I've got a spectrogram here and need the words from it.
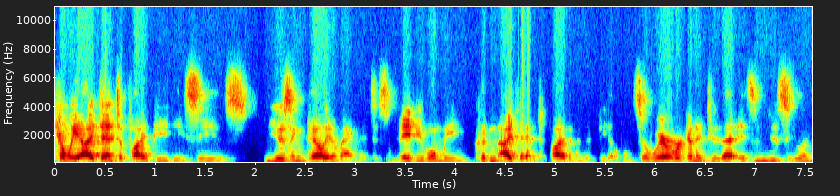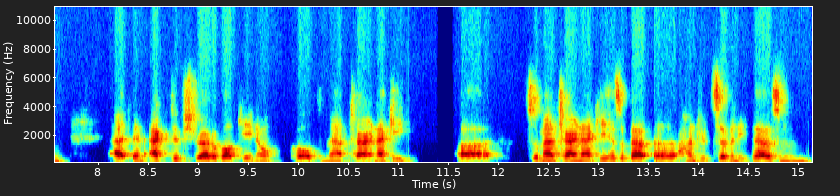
can we identify PDCs using paleomagnetism? Maybe when we couldn't identify them in the field. And so where we're going to do that is in New Zealand at an active stratovolcano called Mount Taranaki. Uh, so Mount Taranaki has about a 170,000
